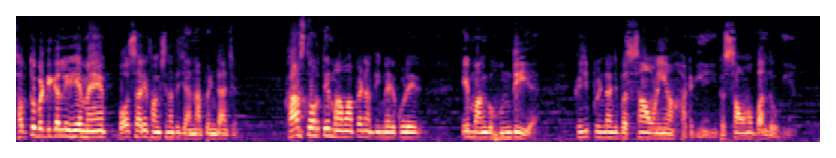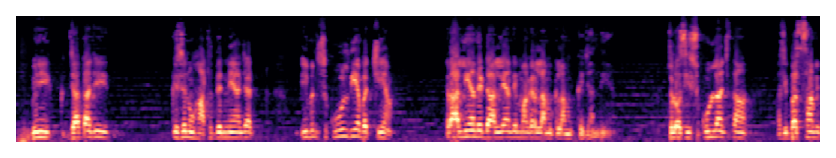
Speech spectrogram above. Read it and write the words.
ਸਭ ਤੋਂ ਵੱਡੀ ਗੱਲ ਇਹ ਹੈ, ਮੈਂ ਬਹੁਤ ਸਾਰੇ ਫੰਕਸ਼ਨਾਂ ਤੇ ਜਾਣਾ ਪਿੰਡਾਂ 'ਚ। ਖਾਸ ਤੌਰ ਤੇ ਮਾਮਾ ਭੈਣਾਂ ਦੀ ਮੇਰੇ ਕੋਲੇ ਇਹ ਮੰਗ ਹੁੰਦੀ ਹੈ ਕਿ ਜੀ ਪਿੰਡਾਂ 'ਚ ਬੱਸਾਂ ਆਉਣੀਆਂ ਹਟ ਗਈਆਂ ਜੀ, ਬੱਸਾਂ ਆਉਣੋਂ ਬੰਦ ਹੋ ਗਈਆਂ। ਵੀ ਜਾਂ ਤਾਂ ਜੀ ਕਿਸੇ ਨੂੰ ਹੱਥ ਦਿੰਨੇ ਆ ਜਾਂ ਈਵਨ ਸਕੂਲ ਦੀਆਂ ਬੱਚੀਆਂ ਟਰਾਲੀਆਂ ਦੇ ਡਾਲਿਆਂ ਦੇ ਮਗਰ ਲਮਕ ਲਮਕ ਕੇ ਜਾਂਦੀਆਂ। ਚਲੋ ਅਸੀਂ ਸਕੂਲਾਂ 'ਚ ਤਾਂ ਅਸੀਂ ਬੱਸਾਂ ਵੀ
